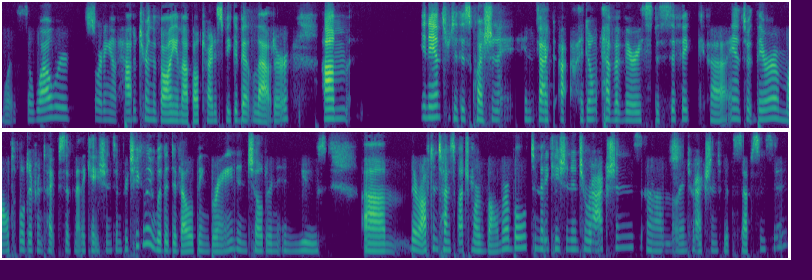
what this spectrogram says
Voice. So while we're sorting out how to turn the volume up, I'll try to speak a bit louder. Um, in answer to this question, in fact, I don't have a very specific uh, answer. There are multiple different types of medications, and particularly with a developing brain in children and youth, um, they're oftentimes much more vulnerable to medication interactions um, or interactions with substances.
